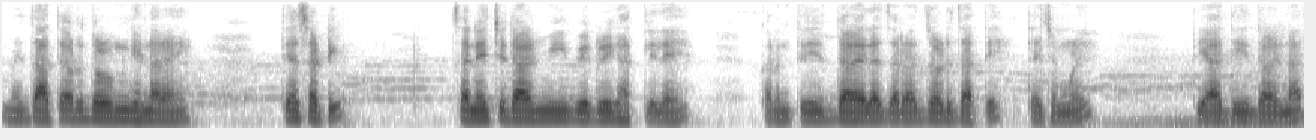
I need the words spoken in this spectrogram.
म्हणजे जात्यावर दळून घेणार आहे. त्यासाठी चण्याची डाळ मी वेगळी घातलेली आहे. कारण ती दळायला जरा जड जाते. त्याच्यामुळे ती आधी दळणार.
